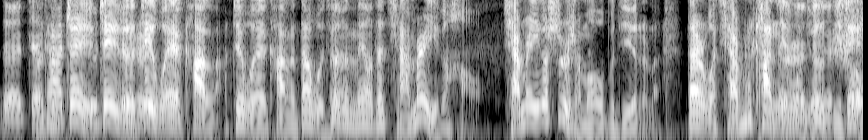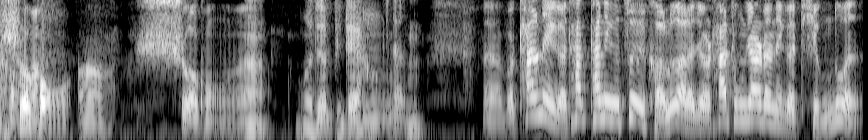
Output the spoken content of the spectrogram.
对这他这这个这我也看了，这我也看了，但我觉得没有他前面一个好。前面一个是什么我不记着了，但是我前面看那个我觉得比这社恐啊，社恐，嗯，我觉得比这好。嗯，呃，不，他那个他他那个最可乐的就是他中间的那个停顿，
